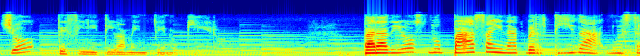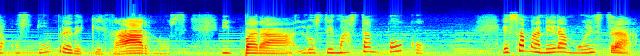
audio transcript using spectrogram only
Yo definitivamente no quiero. Para Dios no pasa inadvertida nuestra costumbre de quejarnos y para los demás tampoco. Esa manera muestra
